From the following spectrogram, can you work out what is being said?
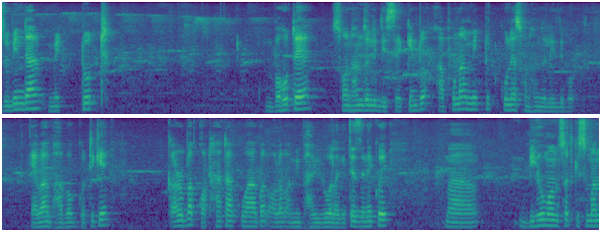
জুবিন দাৰ মৃত্যুত বহুতে শ্ৰদ্ধাঞ্জলি দিছে কিন্তু আপোনাৰ মৃত্যুত কোনে শ্ৰদ্ধাঞ্জলি দিব? এবাৰ ভাবক গতিকে কাৰোবাক কথা এটা কোৱাৰ আগত অলপ আমি ভাবিব লাগে। এতিয়া যেনেকৈ বিহু মঞ্চত কিছুমান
